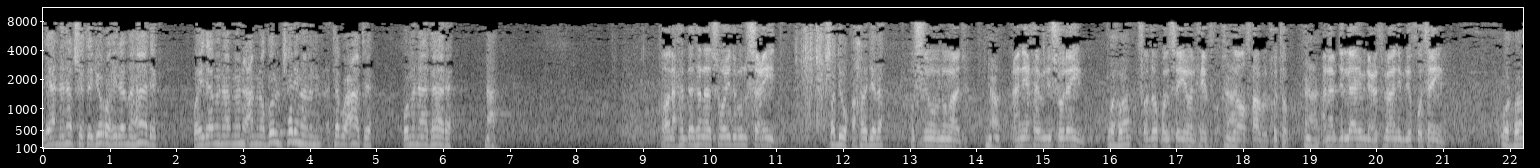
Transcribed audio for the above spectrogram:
لأن نفسه تجره إلى المهالك وإذا منع من الظلم سلم من تبعاته ومن آثاره. نعم. قال حدثنا سويد بن سعيد صدوق أخرج له. مسلم بن ماجه. نعم. عن يحيى بن سليم وهو؟ صدوق سيء الحفظ أخرج نعم. أصحاب الكتب. نعم. عن عبد الله بن عثمان بن ختيم وهو؟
